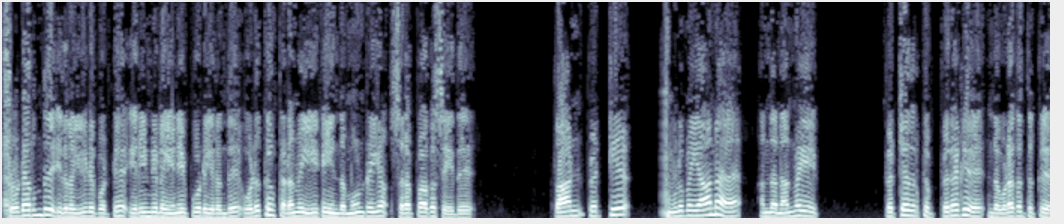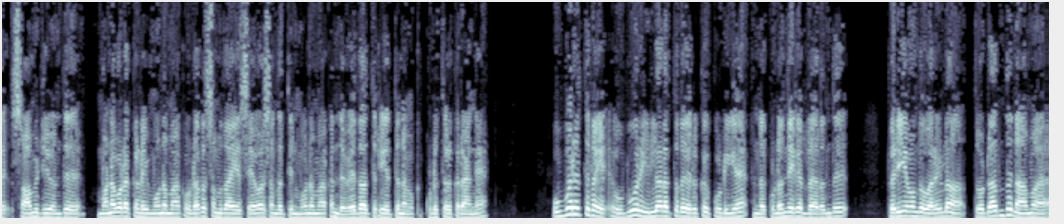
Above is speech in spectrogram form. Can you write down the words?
தொடர்ந்து இதுல ஈடுபட்டு இறைநிலை இணைப்போடு இருந்து ஒழுக்கம் கடமை ஈகை இந்த மூன்றையும் சிறப்பாக செய்து தான் பெற்று முழுமையான அந்த நன்மையை பெற்றதற்கு பிறகு இந்த உலகத்துக்கு சாமிஜி வந்து மனவடக்கலை மூலமாக உலக சமுதாய சேவா சங்கத்தின் மூலமாக இந்த வேதாத்திரியத்தை நமக்கு கொடுத்திருக்கிறாங்க. ஒவ்வொருத்துல ஒவ்வொரு இல்லறத்துல இருக்கக்கூடிய இந்த குழந்தைகள்ல இருந்து பெரியவங்க வரையிலும் தொடர்ந்து நாம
